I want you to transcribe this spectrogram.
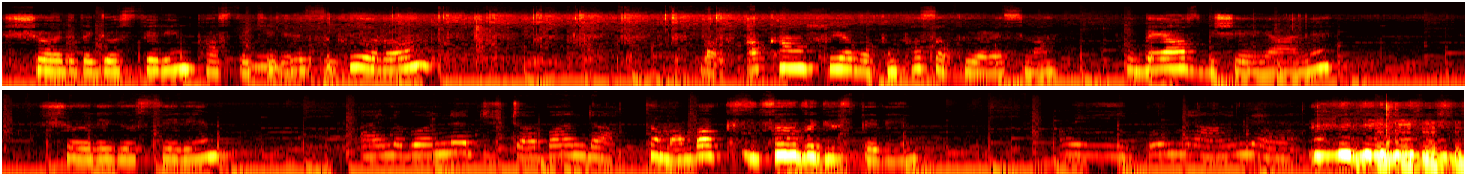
Şöyle de göstereyim pas lekeleri. Sıkıyorum. Bak akan suya bakın pas akıyor resmen. Bu beyaz bir şey yani. Şöyle göstereyim. Anne bana düştü ben de. Tamam bak kızım sana da göstereyim. Ay bu ne anne?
